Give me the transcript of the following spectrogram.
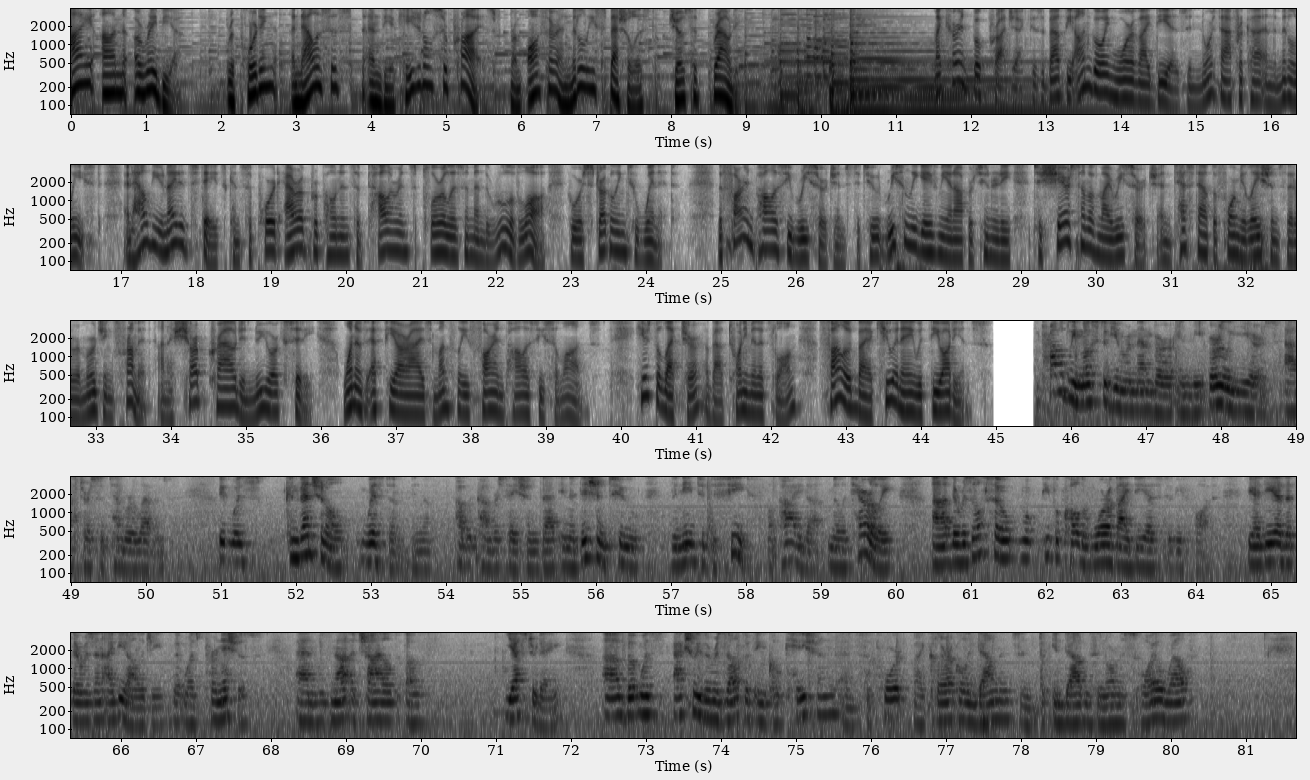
Eye on Arabia reporting, analysis, and the occasional surprise from author and Middle East specialist Joseph Braude. My current book project is about the ongoing war of ideas in North Africa and the Middle East, and how the United States can support Arab proponents of tolerance, pluralism, and the rule of law who are struggling to win it. The Foreign Policy Research Institute recently gave me an opportunity to share some of my research and test out the formulations that are emerging from it on a sharp crowd in New York City, one of FPRI's monthly foreign policy salons. Here's the lecture, about 20 minutes long, followed by a Q&A with the audience. Probably most of you remember in the early years after September 11th, it was conventional wisdom in the public conversation that in addition to the need to defeat Al Qaeda militarily, uh, there was also what people called a war of ideas to be fought. The idea that there was an ideology that was pernicious and was not a child of yesterday, uh, but was actually the result of inculcation and support by clerical endowments and endowed with enormous oil wealth.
